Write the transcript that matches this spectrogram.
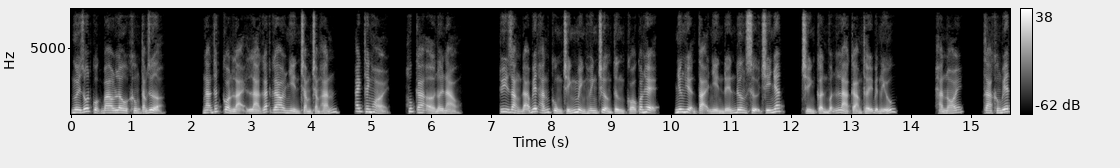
ngươi rốt cuộc bao lâu không tắm rửa. Ngạn thất còn lại là gắt gao nhìn chằm chằm hắn, ách thanh hỏi, húc ca ở nơi nào. Tuy rằng đã biết hắn cùng chính mình huynh trưởng từng có quan hệ, nhưng hiện tại nhìn đến đương sự chi nhất, Trình Cẩn vẫn là cảm thấy biến yếu. Hắn nói, ta không biết.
